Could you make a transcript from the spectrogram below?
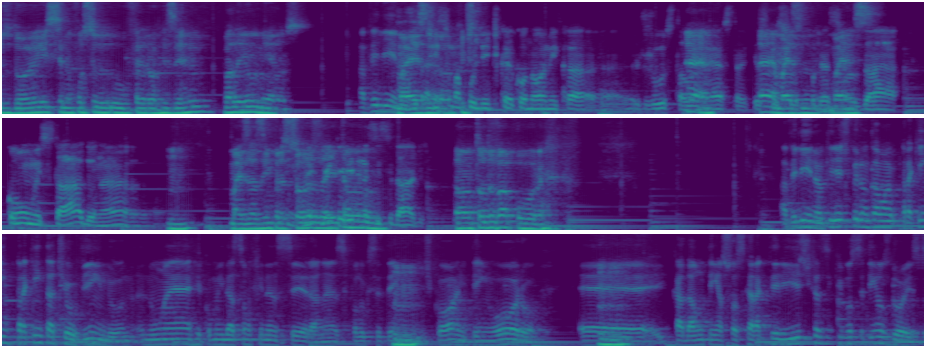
os dois, se não fosse o Federal Reserve, valeriam menos. Avelino, mas existe uma política econômica eh, justa, é, honesta, que as é, pessoas mas, pudessem mas... usar com o Estado, né? Hum, mas as impressoras aí estão estão todo vapor. Né? Avelino, eu queria te perguntar para quem para quem está te ouvindo, não é recomendação financeira, né? Você falou que você tem uhum. Bitcoin, tem ouro, é, uhum. cada um tem as suas características e que você tem os dois.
